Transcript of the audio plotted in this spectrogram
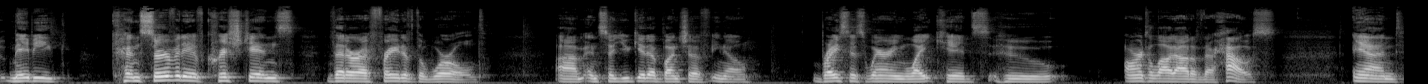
maybe conservative Christians that are afraid of the world. Um, and so you get a bunch of, you know, braces wearing white kids who aren't allowed out of their house. And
